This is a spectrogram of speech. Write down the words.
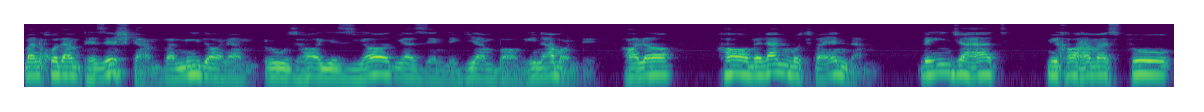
من خودم پزشکم و می‌دانم روزهای زیادی از زندگیم باقی نمانده. حالا کاملا مطمئنم. به این جهت می‌خواهم از تو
